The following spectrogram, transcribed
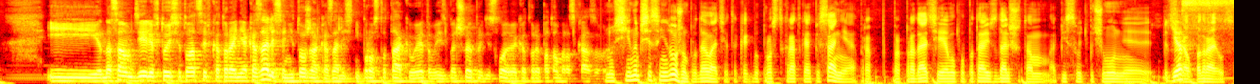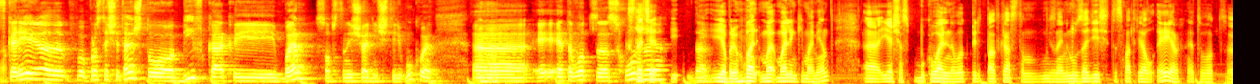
И на самом деле в той ситуации, в которой они оказались, они тоже оказались не просто так, и у этого есть большое предисловие, которое потом рассказываю. Ну, синапсис не должен продавать, это как бы просто краткое описание. Про, про продать я его попытаюсь дальше там описывать, почему мне этот я сериал понравился. скорее э, просто считаю, что Биф, как и Бэр, собственно, еще одни четыре буквы, Угу. Это вот схоже... Кстати, да. я прям маленький момент. Я сейчас буквально вот перед подкастом, не знаю, минут за 10 смотрел Air. Это вот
